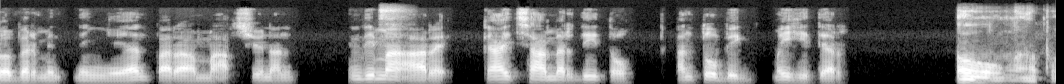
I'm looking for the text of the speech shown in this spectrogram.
government ninyo 'yan para maaksiyunan. Hindi maaari, kahit summer dito, ang tubig may heater. Oo nga po.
